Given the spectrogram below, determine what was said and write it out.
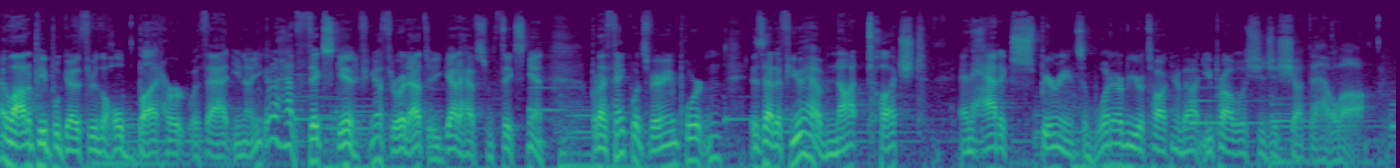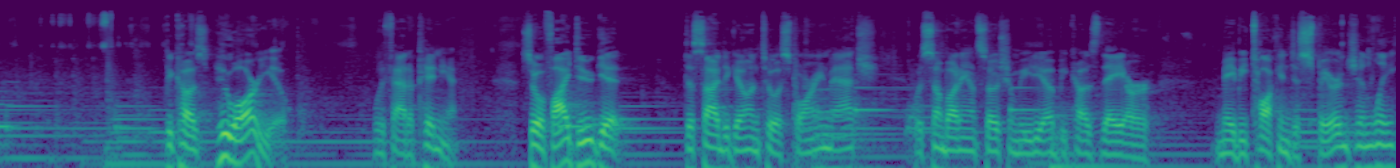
and a lot of people go through the whole butt hurt with that you know you got to have thick skin. If you're going to throw it out there you got to have some thick skin. But i think what's very important is that if you have not touched and had experience of whatever you're talking about you probably should just shut the hell up. Because who are you with that opinion? So if i do get decide to go into a sparring match with somebody on social media because they are maybe talking disparagingly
